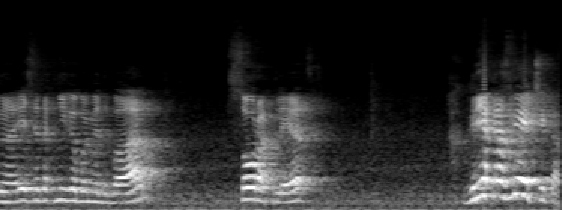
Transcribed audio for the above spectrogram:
Если это книга Бамидбар, 40 лет. Грех разведчиков.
